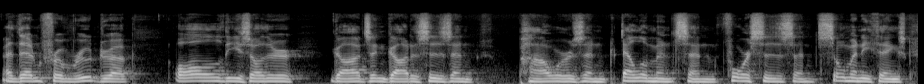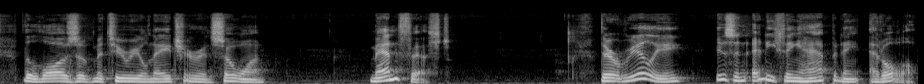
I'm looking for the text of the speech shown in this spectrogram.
and then from Rudra, all these other gods and goddesses and powers and elements and forces and so many things, the laws of material nature and so on, manifest. There really isn't anything happening at all.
